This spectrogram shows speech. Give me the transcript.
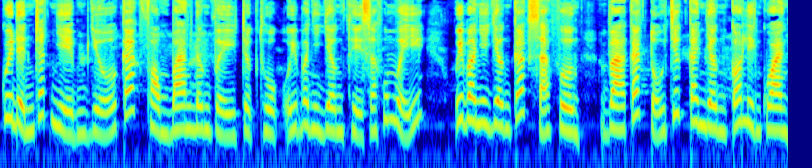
quy định trách nhiệm giữa các phòng ban đơn vị trực thuộc Ủy ban nhân dân thị xã Phú Mỹ, Ủy ban nhân dân các xã phường và các tổ chức cá nhân có liên quan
